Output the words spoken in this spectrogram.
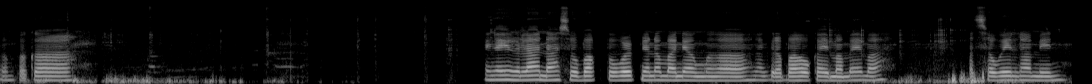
Ang pagka eh, ngayon wala na. So, back to work na naman yung mga nagtrabaho kay Mamema at sa well namin.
